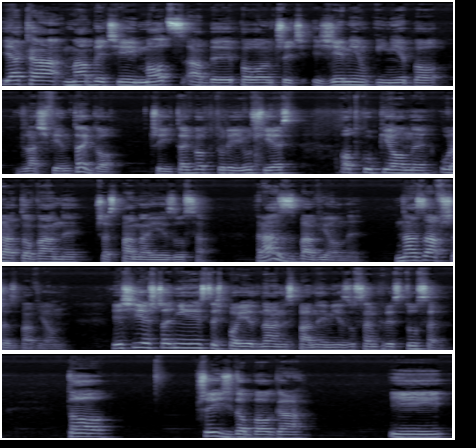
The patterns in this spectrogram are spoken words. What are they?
jaka ma być jej moc, aby połączyć ziemię i niebo dla świętego, czyli tego, który już jest odkupiony, uratowany przez Pana Jezusa. Raz zbawiony, na zawsze zbawiony. Jeśli jeszcze nie jesteś pojednany z Panem Jezusem Chrystusem, to przyjdź do Boga i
